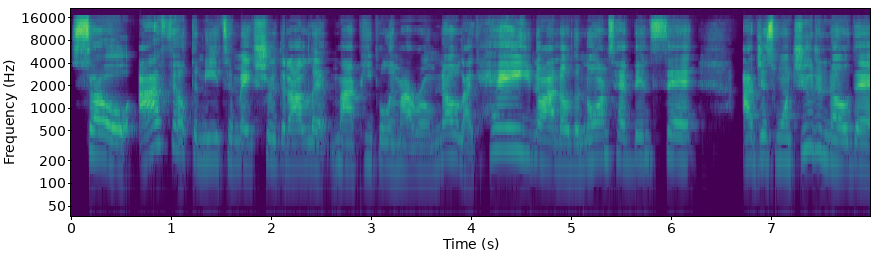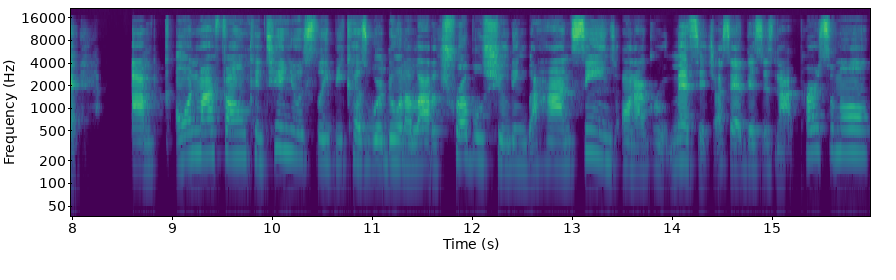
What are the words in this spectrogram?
So I felt the need to make sure that I let my people in my room know, like, hey, you know, I know the norms have been set. I just want you to know that I'm on my phone continuously because we're doing a lot of troubleshooting behind scenes on our group message. I said this is not personal.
